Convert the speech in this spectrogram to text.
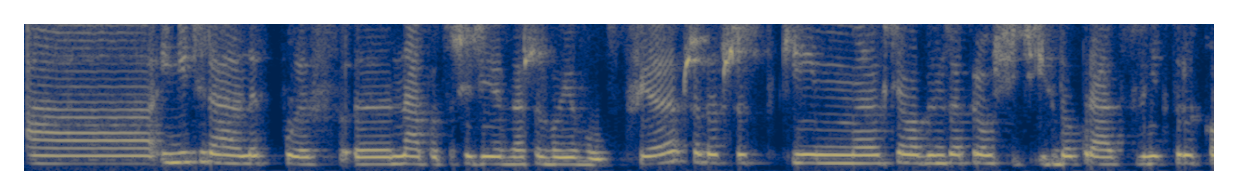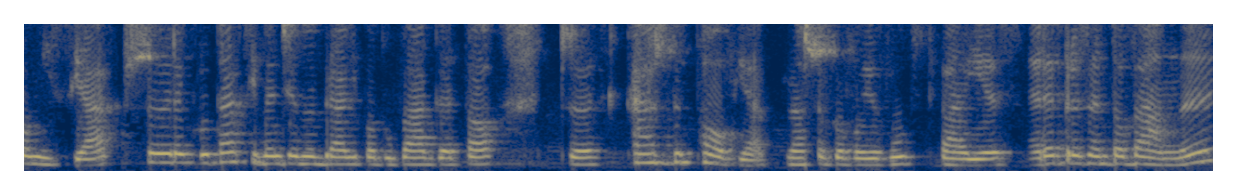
a, i mieć realny wpływ na to, co się dzieje w naszym województwie. Przede wszystkim chciałabym zaprosić ich do prac w niektórych komisjach. Przy rekrutacji będziemy brali pod uwagę to, czy każdy powiat naszego województwa jest reprezentowany.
